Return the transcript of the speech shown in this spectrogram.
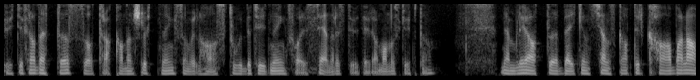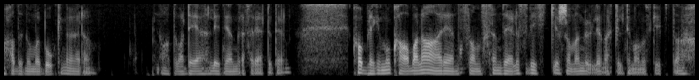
Ut ifra dette så trakk han en slutning som ville ha stor betydning for senere studier av manuskriptet, nemlig at Bacons kjennskap til Kabbalah hadde noe med boken å gjøre, og at det var det linjen refererte til. Koblingen mot Kabbalah er en som fremdeles virker som en mulig nøkkel til manuskriptet,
